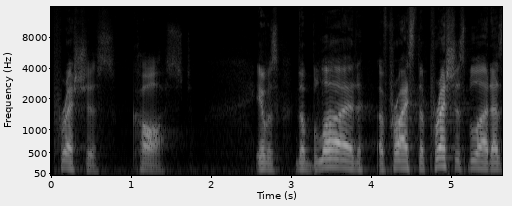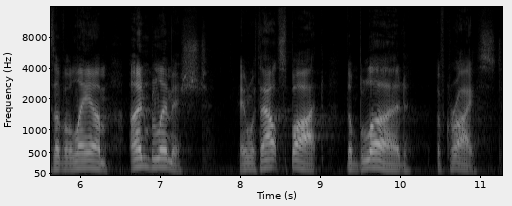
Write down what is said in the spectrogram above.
precious cost. It was the blood of Christ, the precious blood as of a lamb, unblemished and without spot, the blood of Christ.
